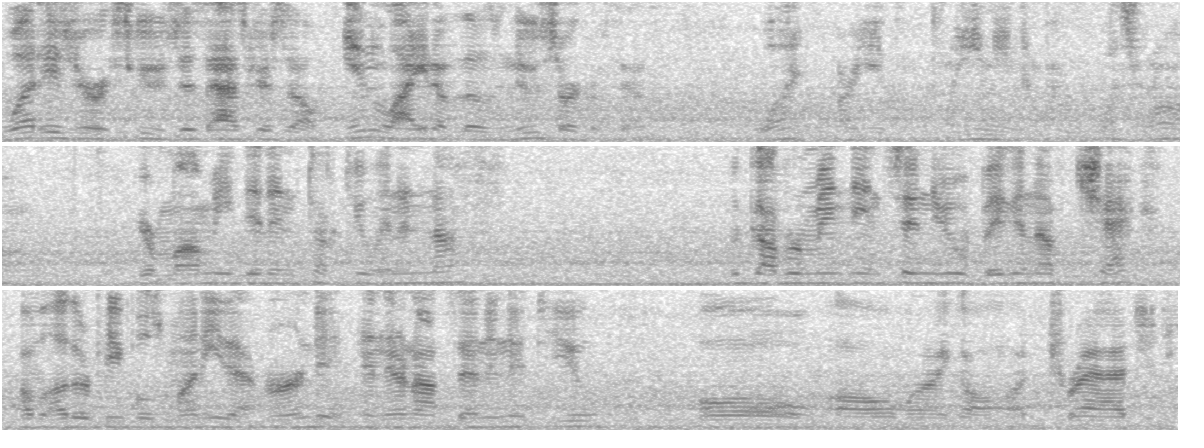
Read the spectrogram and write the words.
What is your excuse? Just ask yourself, in light of those new circumstances, what are you complaining about? What's wrong? Your mommy didn't tuck you in enough? The government didn't send you a big enough check of other people's money that earned it and they're not sending it to you? Oh, oh my God, tragedy.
